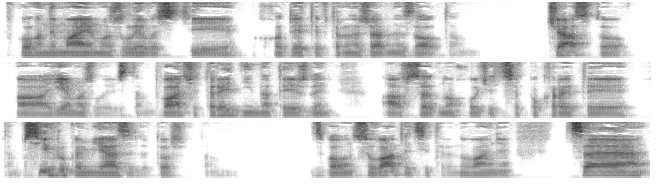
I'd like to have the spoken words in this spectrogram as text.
в кого немає можливості ходити в тренажерний зал там часто, а є можливість там два чи три дні на тиждень, а все одно хочеться покрити там всі групи м'язів для того, щоб там збалансувати ці тренування. Це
